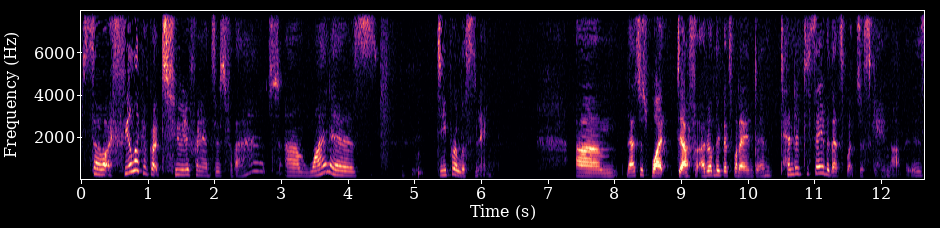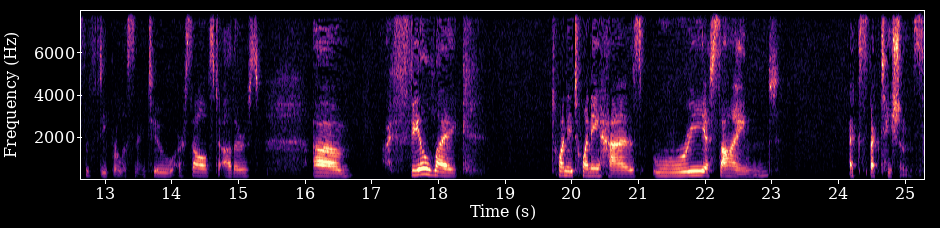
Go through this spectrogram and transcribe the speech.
So I feel like I've got two different answers for that. Um, one is deeper listening. Um, that's just what. I don't think that's what I intended to say, but that's what just came up. It is this deeper listening to ourselves, to others. Um, I feel like 2020 has reassigned expectations.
